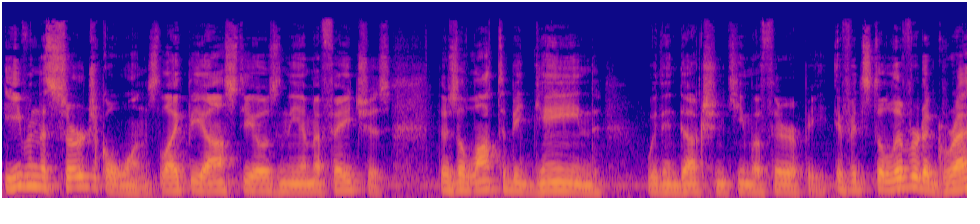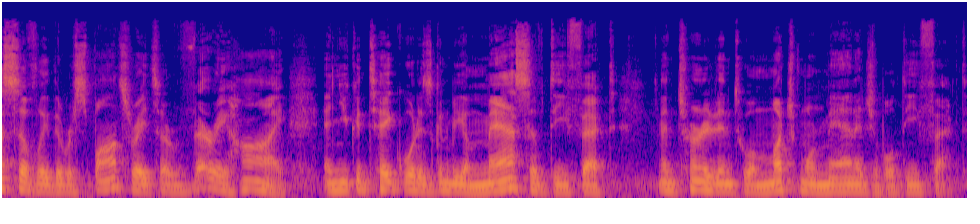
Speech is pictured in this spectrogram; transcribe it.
Even the surgical ones, like the osteos and the MFHs, there's a lot to be gained with induction chemotherapy. If it's delivered aggressively, the response rates are very high, and you could take what is going to be a massive defect and turn it into a much more manageable defect.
